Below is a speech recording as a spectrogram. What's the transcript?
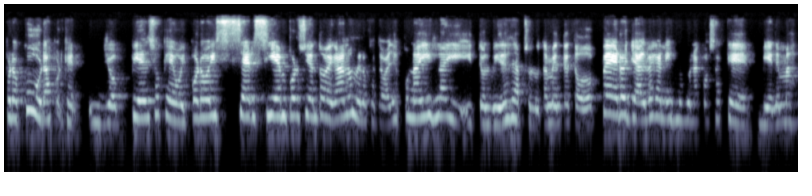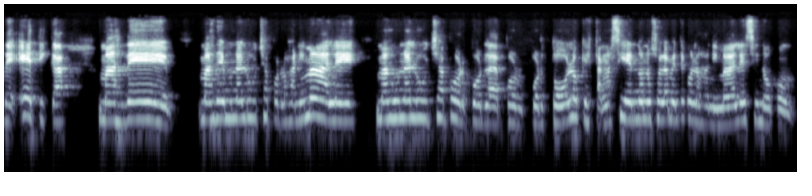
procuras, porque yo pienso que hoy por hoy ser 100% vegano, menos que te vayas por una isla y, y, te olvides de absolutamente todo, pero ya el veganismo es una cosa que viene más de ética, más de más de una lucha por los animales, más una lucha por, por, la, por, por todo lo que están haciendo, no solamente con los animales, sino con,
